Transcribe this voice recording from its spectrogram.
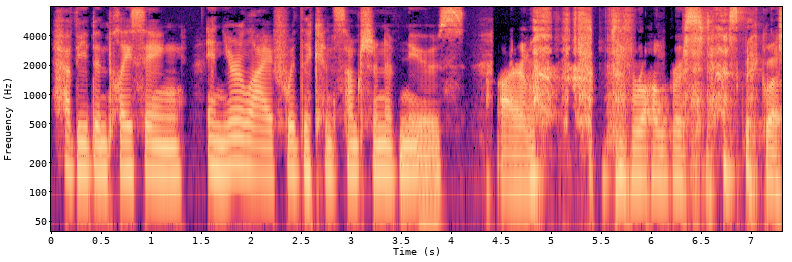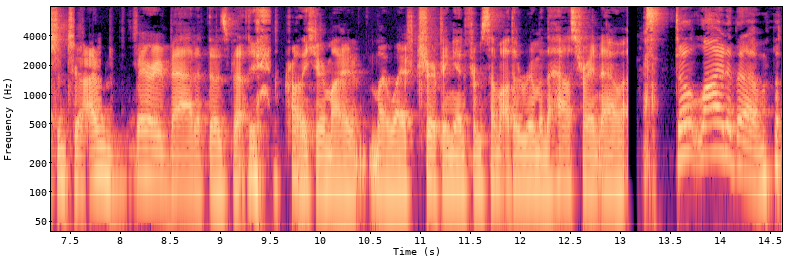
have you been placing in your life with the consumption of news I am the wrong person to ask that question to. I'm very bad at those. You probably hear my my wife chirping in from some other room in the house right now. Don't lie to them.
